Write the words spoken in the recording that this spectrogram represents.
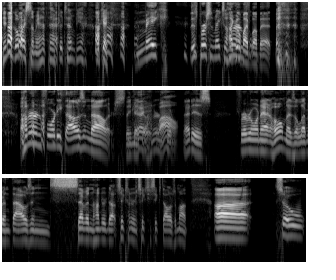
didn't you go by Samantha after 10 p.m.? Okay, make this person makes a hundred. I go by 104 Bubette. One hundred forty thousand dollars. They make Okay, a hundred. wow. That is for everyone at home. That's eleven thousand seven hundred six hundred sixty six dollars a month. Uh, so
